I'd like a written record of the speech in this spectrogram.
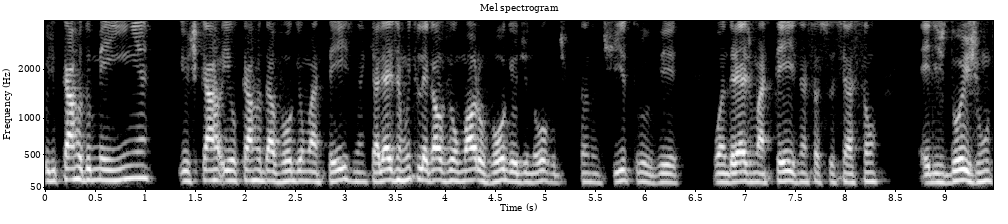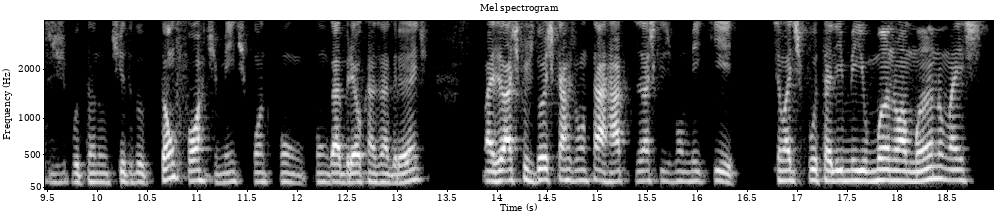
o carro do Meinha e, os carro, e o carro da Vogel Mateis, né? que aliás é muito legal ver o Mauro Vogel de novo disputando um título, ver o André Mateis nessa associação, eles dois juntos disputando um título tão fortemente quanto com, com o Gabriel Casagrande. Mas eu acho que os dois carros vão estar rápidos, acho que eles vão meio que ser uma disputa ali meio mano a mano, mas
